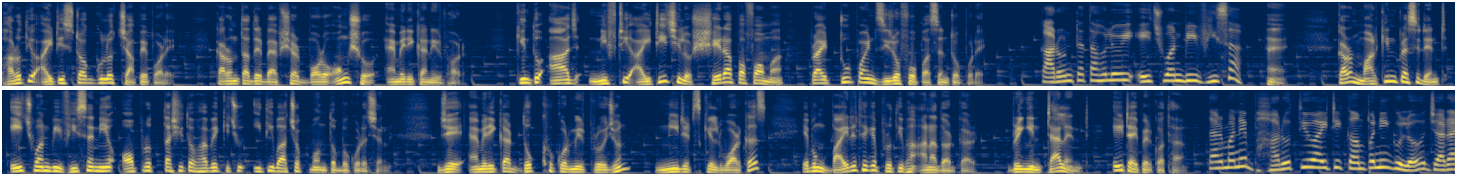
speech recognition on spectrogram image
ভারতীয় আইটি স্টকগুলো চাপে পড়ে কারণ তাদের ব্যবসার বড় অংশ আমেরিকা নির্ভর। কিন্তু আজ নিফটি আইটি ছিল সেরা পারফর্মা প্রায় two point zero four percent ওপরে। কারণটা তাহলে ওই এইচ ওয়ান বি ভিসা? হ্যাঁ কারণ মার্কিন president H one B visa নিয়ে অপ্রত্যাশিতভাবে কিছু ইতিবাচক মন্তব্য করেছেন যে আমেরিকার দক্ষ কর্মীর প্রয়োজন নিডেড স্কিল্ড ওয়ার্কার্স এবং বাইরে থেকে প্রতিভা আনা দরকার ব্রিং ইন ট্যালেন্ট এই টাইপের কথা। তার মানে ভারতীয় আইটি কোম্পানিগুলো যারা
